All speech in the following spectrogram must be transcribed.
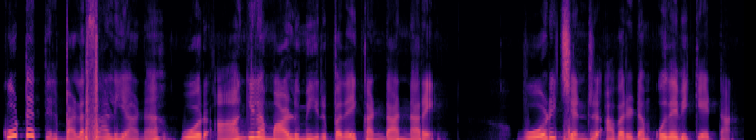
கூட்டத்தில் பலசாலியான ஓர் ஆங்கில மாலுமி இருப்பதை கண்டான் நரேன். ஓடிச் சென்று அவரிடம் உதவி கேட்டான்.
